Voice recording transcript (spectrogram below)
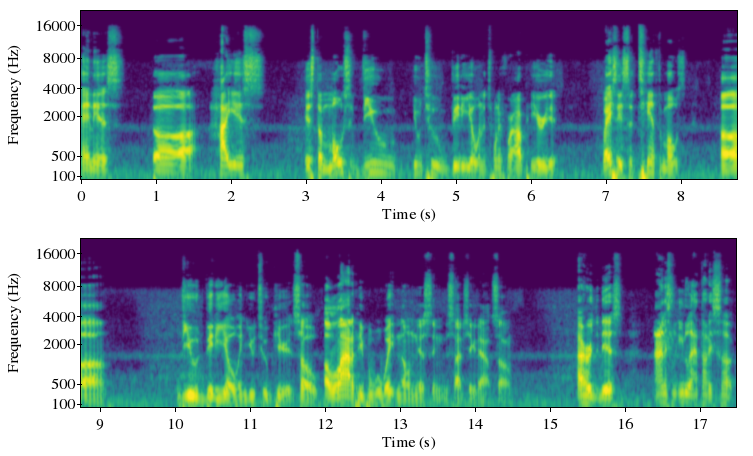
and it's the highest, it's the most viewed YouTube video in a 24 hour period. Well, actually, it's the 10th most uh, viewed video in YouTube period. So a lot of people were waiting on this and decided to check it out. So I heard this. Honestly, Eli, I thought it sucked.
